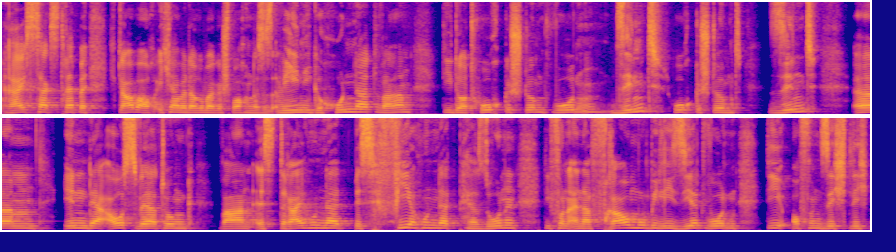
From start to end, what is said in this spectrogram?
Reichstagstreppe. Ich glaube, auch ich habe darüber gesprochen, dass es wenige hundert waren, die dort hochgestürmt wurden, sind, hochgestürmt sind. Ähm, in der Auswertung waren es 300 bis 400 Personen, die von einer Frau mobilisiert wurden, die offensichtlich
